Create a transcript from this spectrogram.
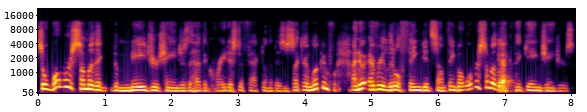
So, what were some of the the major changes that had the greatest effect on the business? Like, I'm looking for. I know every little thing did something, but what were some of the, yeah. like the game changers?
